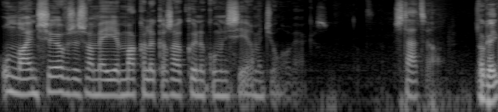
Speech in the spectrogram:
online services waarmee je makkelijker zou kunnen communiceren met jongerenwerkers. Dat bestaat wel. Oké.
